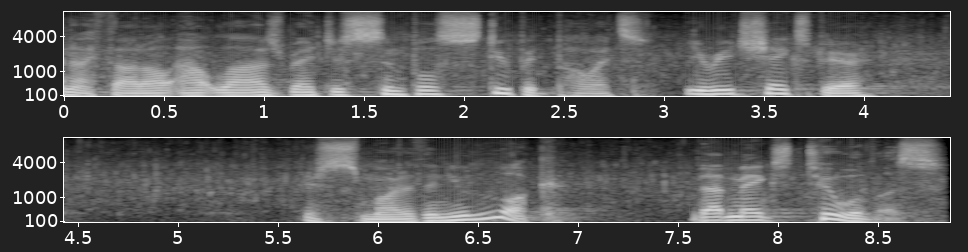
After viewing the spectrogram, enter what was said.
And I thought all outlaws read just simple, stupid poets. You read Shakespeare. You're smarter than you look. That makes two of us.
